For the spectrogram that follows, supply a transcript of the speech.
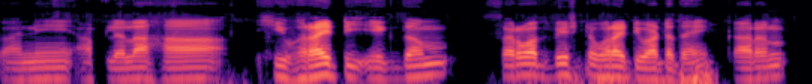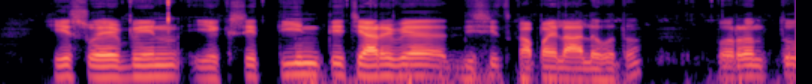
आणि आपल्याला हा ही व्हरायटी एकदम सर्वात बेस्ट व्हरायटी वाटत आहे. कारण हे सोयाबीन एकशे तीन ते चारव्या दिशीच कापायला आलं होतं. परंतु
